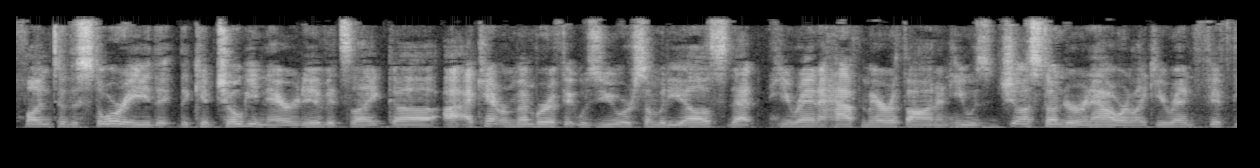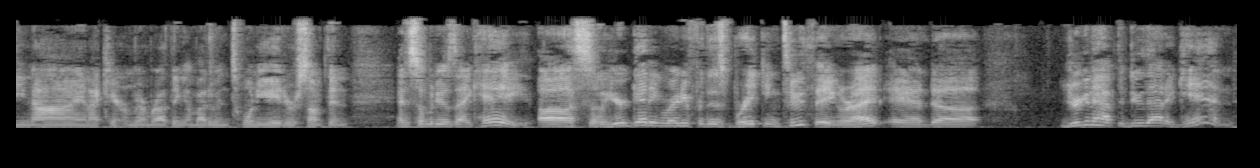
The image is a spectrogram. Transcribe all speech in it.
fun to the story, the, the Kipchoge narrative, it's like uh, I, I, can't remember if it was you or somebody else that he ran a half marathon and he was just under an hour. Like he ran 59. I can't remember. I think it might have been 28 or something. And somebody was like, "Hey, uh, so you're getting ready for this breaking two thing, right? And uh, you're gonna have to do that again."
